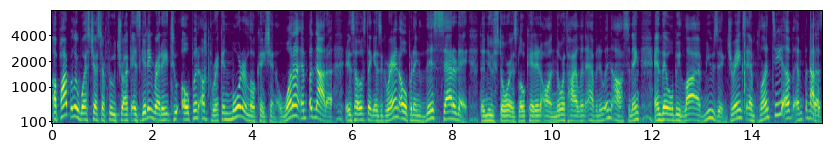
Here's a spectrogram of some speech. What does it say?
A popular Westchester food truck is getting ready to open a brick and mortar location. Wanna Empanada is hosting its grand opening this Saturday. The new store is located on North Highland Avenue in Ossining, and there will be live music, drinks, and plenty of empanadas.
